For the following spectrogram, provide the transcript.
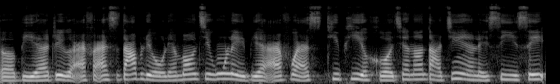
呃别这个 FSW，联邦技工类别 FSTP 和加拿大经验类 CEC。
